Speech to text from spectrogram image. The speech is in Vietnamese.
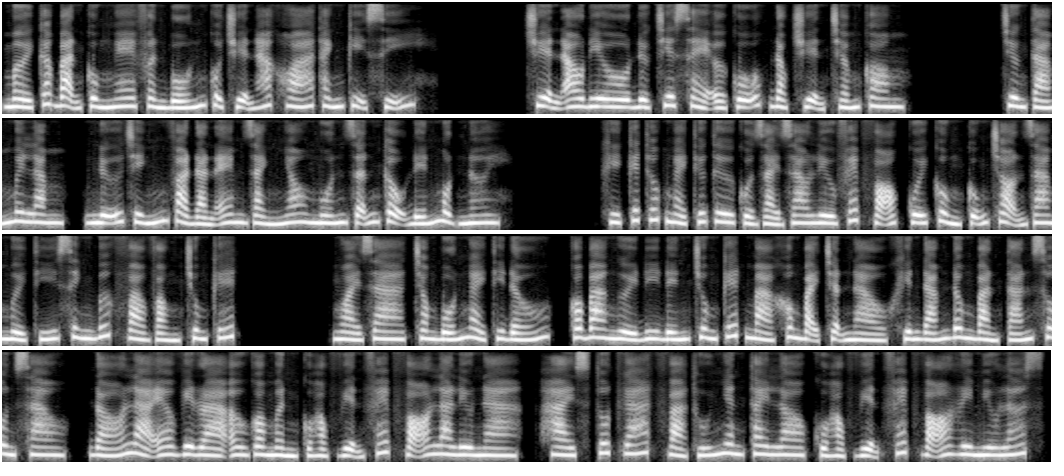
Mời các bạn cùng nghe phần 4 của truyện Hắc Hóa Thánh Kỵ Sĩ. Chuyện audio được chia sẻ ở cỗ đọc chuyện.com Trường 85, nữ chính và đàn em giành nhau muốn dẫn cậu đến một nơi. Khi kết thúc ngày thứ tư của giải giao lưu phép võ cuối cùng cũng chọn ra 10 thí sinh bước vào vòng chung kết. Ngoài ra, trong 4 ngày thi đấu, có 3 người đi đến chung kết mà không bại trận nào khiến đám đông bàn tán xôn xao, đó là Elvira O'Gorman của Học viện Phép Võ La Luna, Hai Stuttgart và thú nhân Taylor của Học viện Phép Võ Remulus.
